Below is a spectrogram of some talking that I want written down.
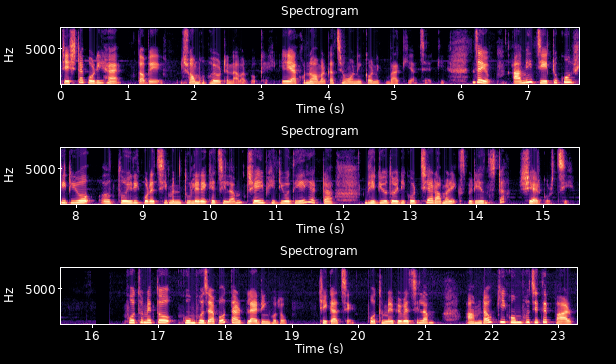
চেষ্টা করি হ্যাঁ তবে সম্ভব হয়ে ওঠে না আমার পক্ষে। এই এখনও আমার কাছে অনেক অনেক বাকি আছে আর কি। যাই হোক, আমি যেটুকু ভিডিও তৈরি করেছি মানে তুলে রেখেছিলাম, সেই ভিডিও দিয়েই একটা ভিডিও তৈরি করছি আর আমার এক্সপিরিয়েন্সটা শেয়ার করছি। প্রথমে তো কুম্ভ যাব, তার প্ল্যানিং হলো। ঠিক আছে, প্রথমে ভেবেছিলাম, আমরাও কি কুম্ভ যেতে পারব?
